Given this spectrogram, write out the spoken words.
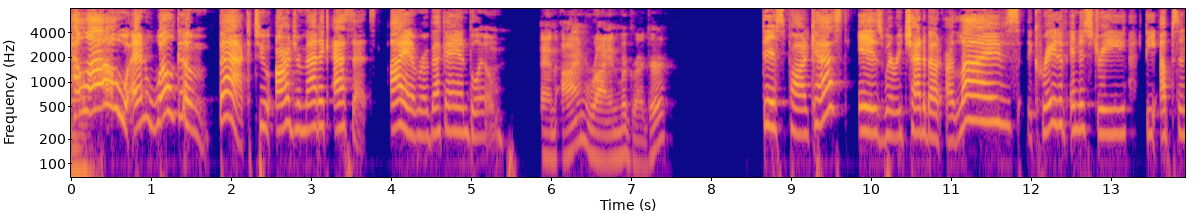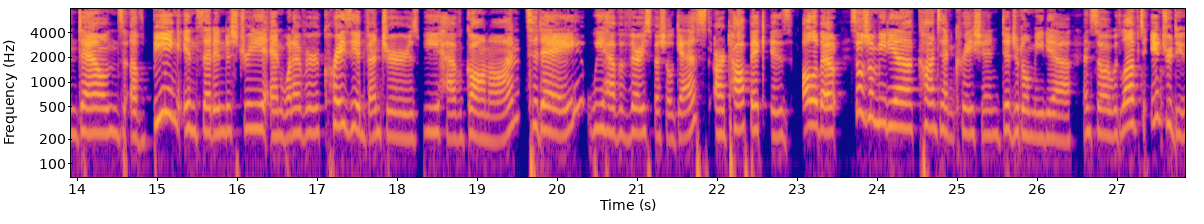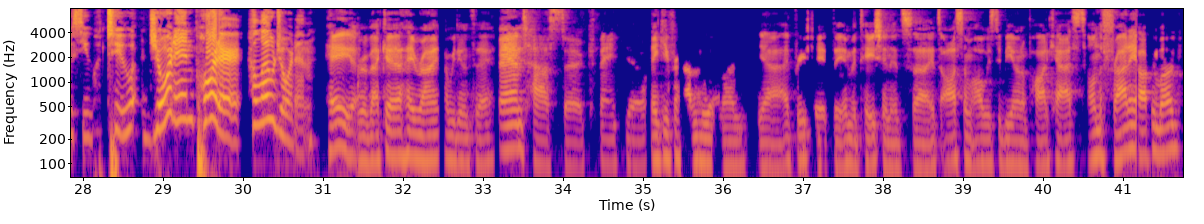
Hello and welcome back to our dramatic assets. I am Rebecca Ann Bloom. And I'm Ryan McGregor. This podcast is where we chat about our lives, the creative industry, the ups and downs of being in said industry, and whatever crazy adventures we have gone on. Today, we have a very special guest. Our topic is all about social media, content creation, digital media. And so I would love to introduce you to Jordan Porter. Hello, Jordan. Hey, Rebecca. Hey, Ryan. How are we doing today? Fantastic. Thank you. Thank you for having me on. Yeah, I appreciate the invitation. It's uh, it's awesome always to be on a podcast on the Friday coffee mug.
